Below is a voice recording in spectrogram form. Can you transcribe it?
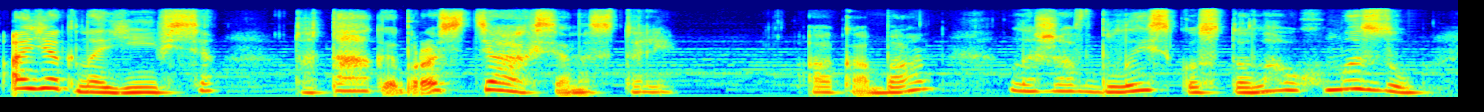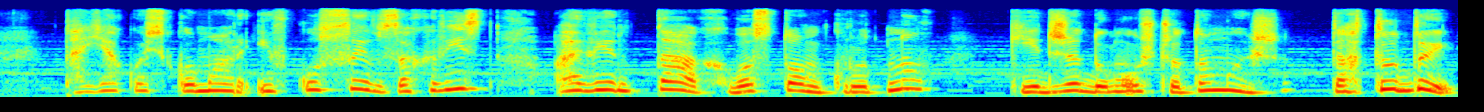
А як наївся, то так і простягся на столі. А кабан лежав близько стола у хмизу, та якось комар і вкусив за хвіст, а він так хвостом крутнув, кіт же думав, що то миша. Та туди,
